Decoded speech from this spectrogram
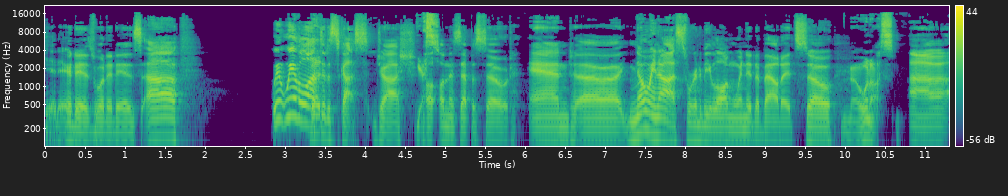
it, it is what it is. Uh, we we have a lot But- to discuss, Josh, Yes. on this episode, and uh, knowing us, we're going to be long winded about it. So knowing us. uh,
